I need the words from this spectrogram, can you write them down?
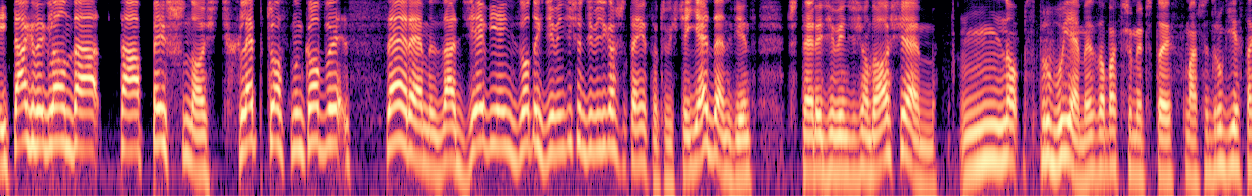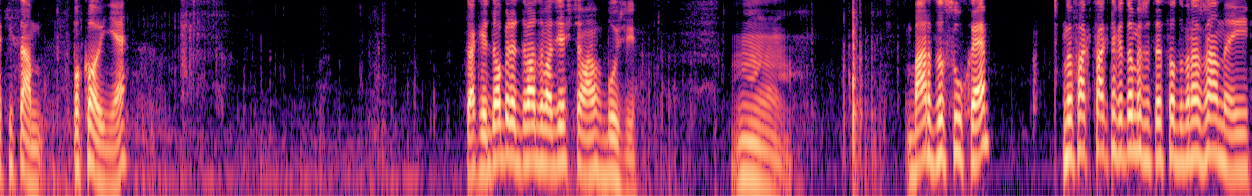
I tak wygląda ta pyszność. Chleb czosnkowy z serem za 9 zł 99 groszy. Ten jest oczywiście jeden, więc 4,98. No, spróbujemy, zobaczymy, czy to jest smaczne. Drugi jest taki sam, spokojnie. Takie dobre 2,20 mam w buzi. Mm. Bardzo suche. No fakt faktem wiadomo, że to jest odmrażane i,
